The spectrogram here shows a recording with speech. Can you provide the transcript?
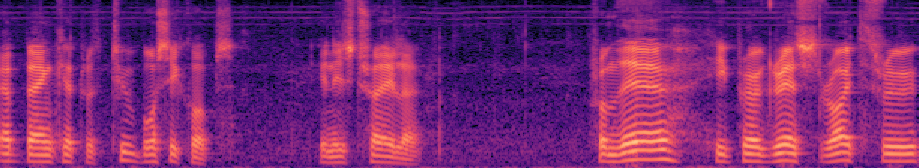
at Banket with two bossy cops in his trailer. From there, he progressed right through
